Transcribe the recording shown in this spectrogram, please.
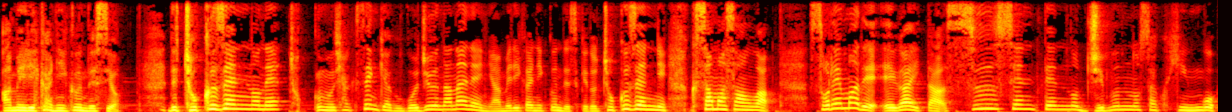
アメリカに行くんですよ。で、直前のね、1957年にアメリカに行くんですけど、直前に草間さんは、それまで描いた数千点の自分の作品を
